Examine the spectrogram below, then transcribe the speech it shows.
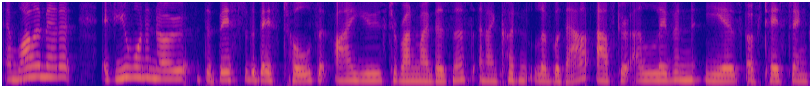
And while I'm at it, if you want to know the best of the best tools that I use to run my business and I couldn't live without after 11 years of testing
